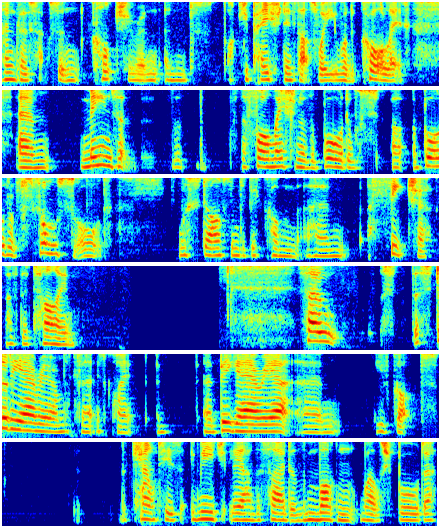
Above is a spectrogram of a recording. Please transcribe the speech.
Anglo-Saxon culture and, and occupation, if that's what you want to call it, um, means that the, the, the, formation of the border was a, a border of some sort was starting to become um, a feature of the time. So the study area I'm looking at is quite a, a big area. Um, you've got the counties immediately either side of the modern Welsh border,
